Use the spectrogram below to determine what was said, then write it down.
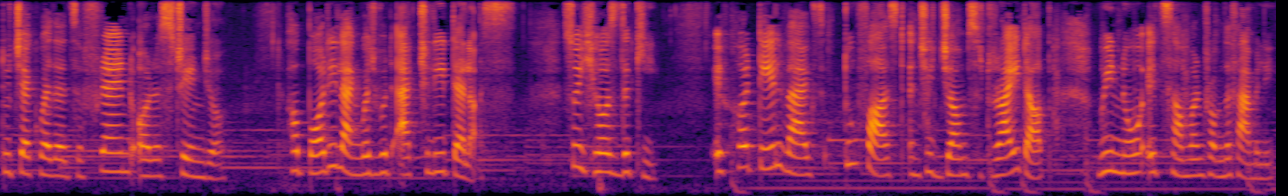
to check whether it's a friend or a stranger. Her body language would actually tell us. So here's the key if her tail wags too fast and she jumps right up, we know it's someone from the family.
